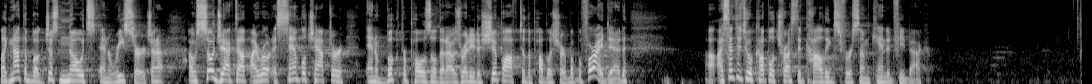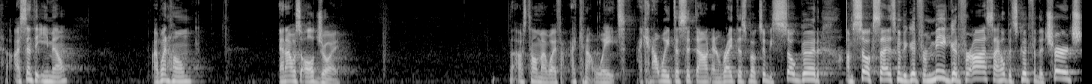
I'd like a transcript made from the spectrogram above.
Like, not the book, just notes and research. And I, I was so jacked up, I wrote a sample chapter and a book proposal that I was ready to ship off to the publisher. But before I did, uh, I sent it to a couple trusted colleagues for some candid feedback. I sent the email, I went home, and I was all joy. I was telling my wife, I cannot wait. I cannot wait to sit down and write this book. It's gonna be so good. I'm so excited. It's gonna be good for me, good for us. I hope it's good for the church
